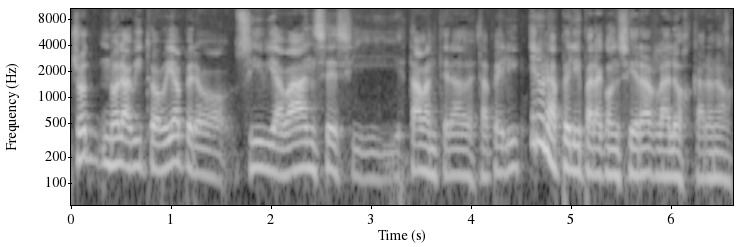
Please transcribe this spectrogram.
yo no la vi todavía, pero sí vi avances y estaba enterado de esta peli. Era una peli para considerarla al Oscar, ¿o no?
